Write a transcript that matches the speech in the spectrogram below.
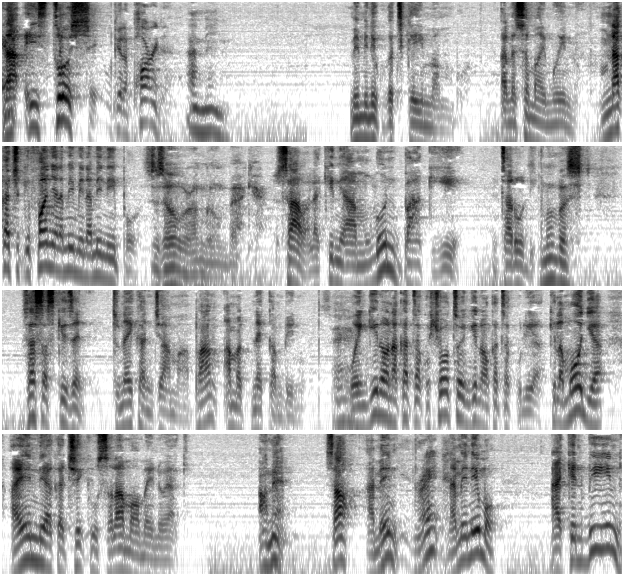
Na isitoshe we'll get a pardon. Amen. mimi niko katika hii mambo, anasema imwini mnakachokifanya na mimi na mimi nipo This is over. I'm going back here. sawa, lakini I'm going back here, nitarudi. Move us. Sasa sikizeni, tunaweka njama hapa ama tunaweka mbinu. Wengine wanakata kushoto, wengine wanakata kulia, kila moja aende akacheki usalama wa maeneo yake. Amen. Sawa, amen. Right. Na mimi nimo, I can be in.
